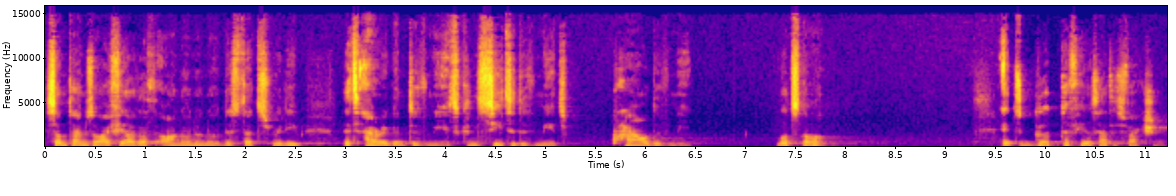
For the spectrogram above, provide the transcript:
Sometimes though I feel like, oh no, no, no, this that's really, it's arrogant of me, it's conceited of me, it's proud of me. Well, it's not. It's good to feel satisfaction.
